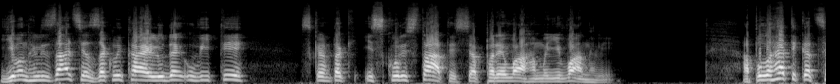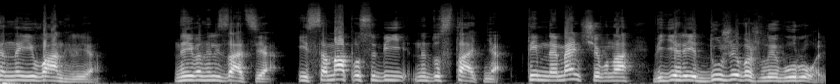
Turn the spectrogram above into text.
євангелізація закликає людей увійти, скажімо так, і скористатися перевагами Євангелії. Апологетика це не Євангелія, не євангелізація, і сама по собі недостатня. Тим не менше, вона відіграє дуже важливу роль.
